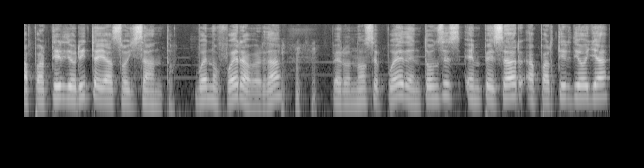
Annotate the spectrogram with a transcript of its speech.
a partir de ahorita ya soy santo. Bueno, fuera, ¿verdad? Pero no se puede. Entonces, empezar a partir de hoy ya,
